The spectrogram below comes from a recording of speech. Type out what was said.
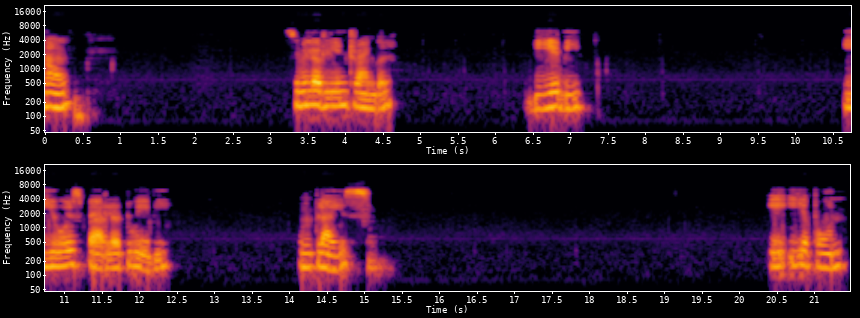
Now, similarly in triangle DAB, EO is parallel to AB implies AE upon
